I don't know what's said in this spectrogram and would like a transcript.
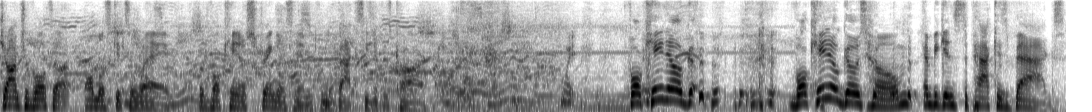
John Travolta almost gets away, but Volcano strangles him from the backseat of his car. Wait. Volcano go- Volcano goes home and begins to pack his bags.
